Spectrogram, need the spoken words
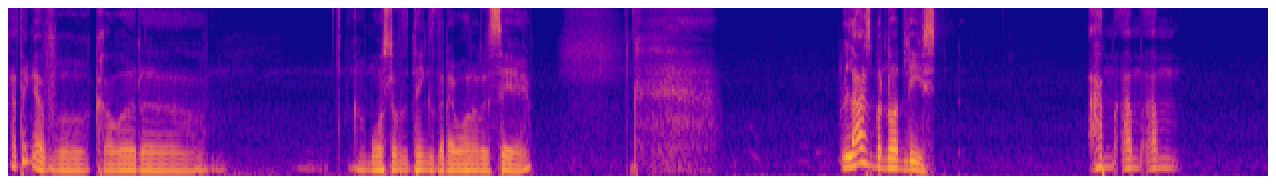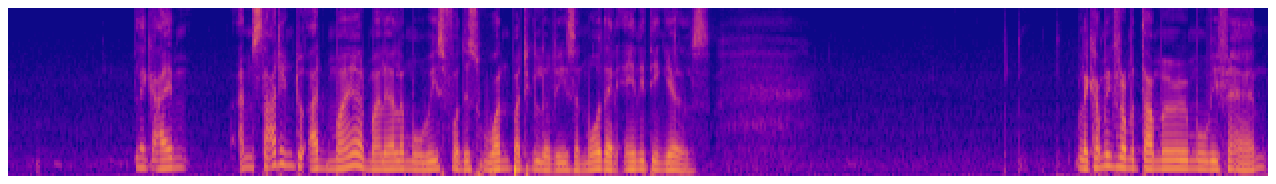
I think I've uh, covered uh, most of the things that I wanted to say. Last but not least, I'm I'm I'm like I'm I'm starting to admire Malayalam movies for this one particular reason more than anything else. Like coming from a Tamil movie fan,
